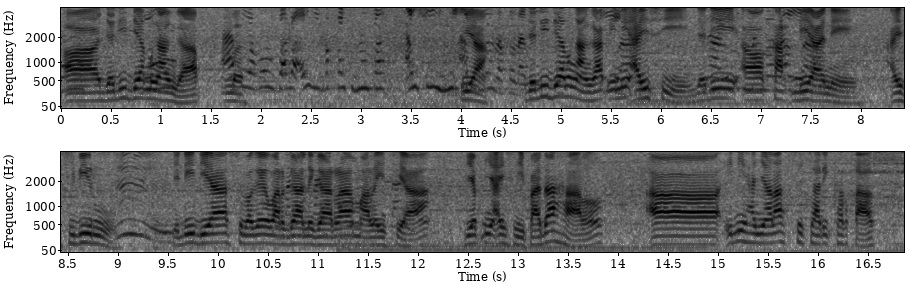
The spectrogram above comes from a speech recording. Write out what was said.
eh, jadi dia menganggap Ada aku kalau IC pakai semacam IC ni. Iya. ada Jadi dia menganggap ini IC. Jadi eh, card dia nih, IC biru. Hmm. Jadi dia sebagai warga negara Malaysia, dia punya IC. Padahal uh, ini hanyalah secari kertas.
